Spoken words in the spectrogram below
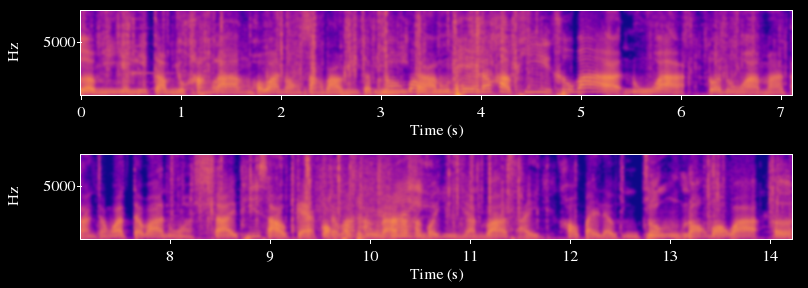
เผื่อมีเยลลี่กัมอยู่ข้างล่าง เพราะว่าน้องสั่งบราวนี้กับเยลลี่กัมหนูเทแล้วค่ะพี่คือว่าหนูอะตัวหนูอะมาต่างจังหวัด แต่ว่าหนูใช้พี่สาวแกะกล่องพัสดุให้นะคะก็ยืนยันว่าใส่เข้าไปแล้วจริงๆ น้องน้องบอกว่าเออ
